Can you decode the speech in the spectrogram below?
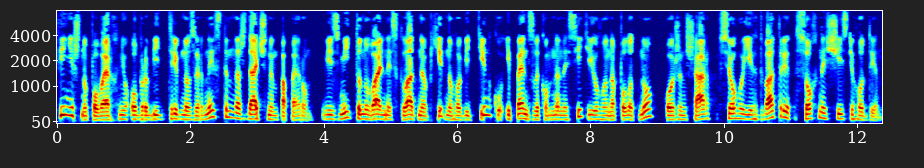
Фінішну поверхню обробіть дрібнозернистим наждачним папером. Візьміть тонувальний склад необхідного відтінку і пензликом нанесіть його на полотно, кожен шар, всього їх 2-3 сохне 6 годин.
